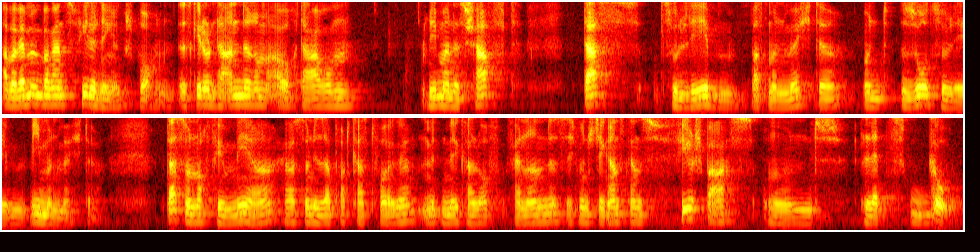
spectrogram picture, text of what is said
Aber wir haben über ganz viele Dinge gesprochen. Es geht unter anderem auch darum, wie man es schafft, das zu leben, was man möchte und so zu leben, wie man möchte. Das und noch viel mehr hörst du in dieser Podcast-Folge mit Milka Love Fernandes. Ich wünsche dir ganz, ganz viel Spaß und let's go!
